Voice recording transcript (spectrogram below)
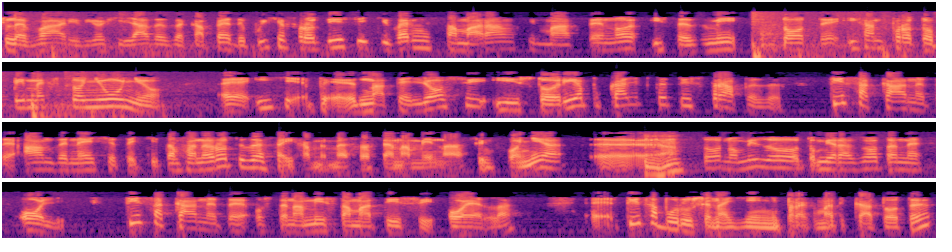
Φλεβάρι 2015 που είχε φροντίσει η κυβέρνηση Σαμαράν θυμάστε ενώ οι θεσμοί τότε είχαν πρωτοπεί μέχρι τον Ιούνιο. Ε, είχε, να τελειώσει η ιστορία που κάλυπτε τις τράπεζες. τι θα κάνετε αν δεν έχετε και ήταν φανερό ότι δεν θα είχαμε μέσα σε ένα μήνα συμφωνία ε, αυτό νομίζω το μοιραζόταν όλοι. Τι θα κάνετε ώστε να μην σταματήσει ο ΕΛΑ ε, τι θα μπορούσε να γίνει πραγματικά τότε;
